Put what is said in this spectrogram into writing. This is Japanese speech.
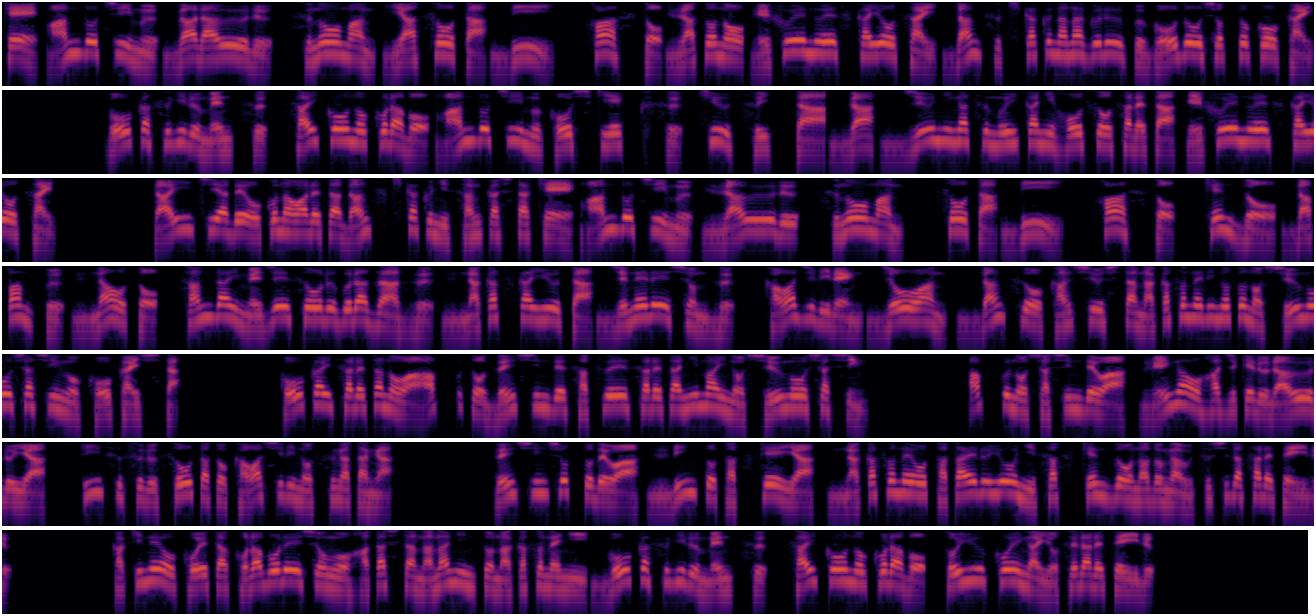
K、&TEAM、がラウール、 Snow Man、や SOTA、BE:FIRST、らとの FNS 歌謡祭、ダンス企画7グループ合同ショット公開。豪華すぎるメンツ、最高のコラボ、&TEAM 公式 X、旧 Twitter が、12月6日に放送された FNS 歌謡祭。第一夜で行われたダンス企画に参加した K、チーム、ラウール、スノーマン、ソータ、B、ファースト、ケンゾー、ダパンプ、ナオト、三代メジェイソウルブラザーズ、中塚優太、ジェネレーションズ、川尻蓮、上腕、ダンスを監修した仲宗根梨乃との集合写真を公開した。公開されたのはアップと全身で撮影された2枚の集合写真。アップの写真では、笑顔弾けるラウールや、ピースするソータと川尻の姿が。全身ショットでは、凛と達慶や、中曽根を称えるように指す剣像などが映し出されている。垣根を越えたコラボレーションを果たした7人と中曽根に、豪華すぎるメンツ、最高のコラボ、という声が寄せられている。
